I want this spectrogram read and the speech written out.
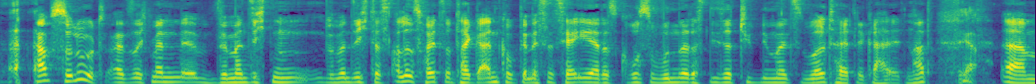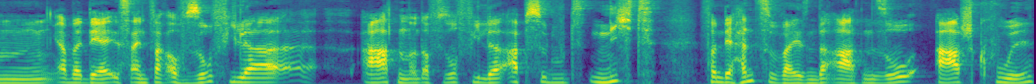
Absolut. Also ich meine, wenn man sich den, wenn man sich das alles heutzutage anguckt, dann ist es ja eher das große Wunder, dass dieser Typ niemals einen World Title gehalten hat. Ja. Ähm, aber der ist einfach auf so viele Arten und auf so viele absolut nicht von der Hand zu weisende Arten so arschcool.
